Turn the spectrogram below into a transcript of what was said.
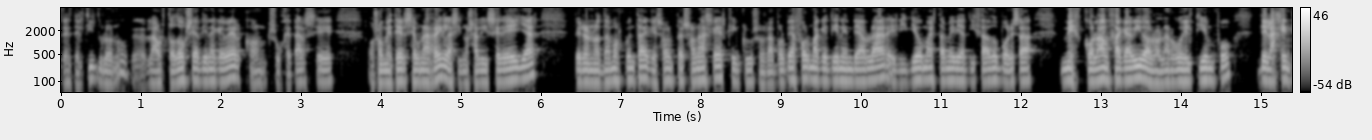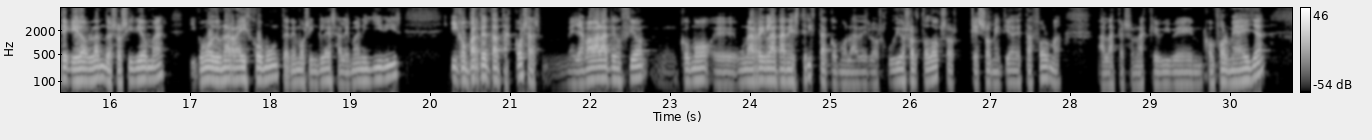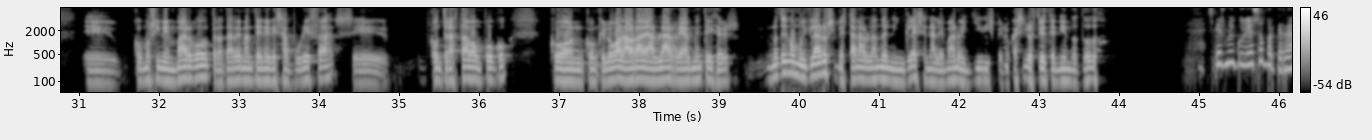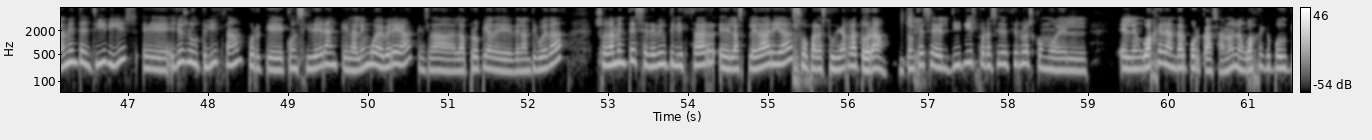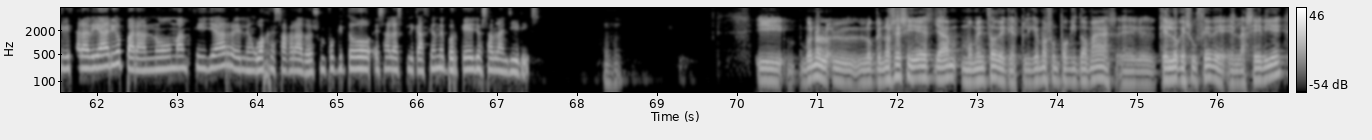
desde el título, ¿no? La ortodoxia tiene que ver con sujetarse o someterse a unas reglas y no salirse de ellas, pero nos damos cuenta de que son personajes que incluso la propia forma que tienen de hablar, el idioma está mediatizado por esa mezcolanza que ha habido a lo largo del tiempo de la gente que ha ido hablando esos idiomas y como de una raíz común tenemos inglés, alemán y yiddish y comparten tantas cosas. Me llamaba la atención cómo eh, una regla tan estricta como la de los judíos ortodoxos, que sometía de esta forma a las personas que viven conforme a ella, eh, como sin embargo tratar de mantener esa pureza se contrastaba un poco con, con, que luego a la hora de hablar realmente dices, no tengo muy claro si me están hablando en inglés, en alemán o en yiddish, pero casi lo estoy entendiendo todo. Es que es muy curioso porque realmente el yiddish eh, ellos lo utilizan porque consideran que la lengua hebrea, que es la, propia de, la antigüedad, solamente se debe utilizar eh, las plegarias o para estudiar la Torah. Entonces el yiddish, por así decirlo, es como el, lenguaje de andar por casa, ¿no? El lenguaje que puedo utilizar a diario para no mancillar el lenguaje sagrado. Es un poquito esa la explicación de por qué ellos hablan yiddish. Y bueno, lo, que no sé si es ya momento de que expliquemos un poquito más eh, qué es lo que sucede en la serie.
